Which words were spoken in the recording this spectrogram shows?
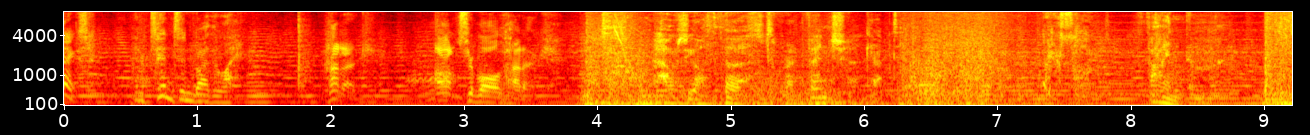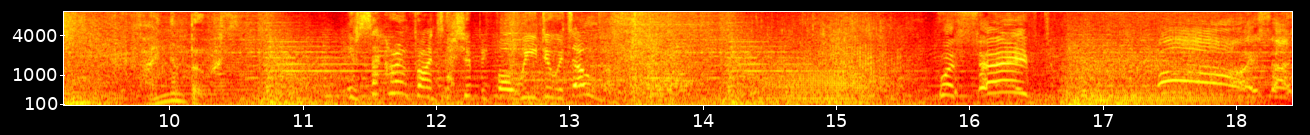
Thanks. And Tintin, by the way. Haddock. Archibald Haddock. How's your thirst for adventure, Captain? Excellent. Find them. Find them both. If Sakharine finds the ship before we do, it's over. We're saved! Oh, it's a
